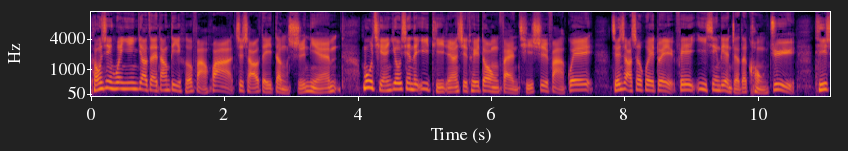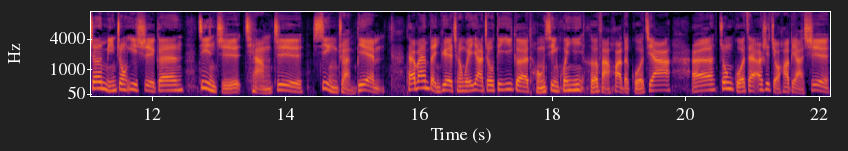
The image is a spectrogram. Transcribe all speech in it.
同性婚姻要在当地合法化，至少得等十年。目前优先的议题仍然是推动反歧视法规，减少社会对非异性恋者的恐惧，提升民众意识跟禁止强制性转变。台湾本月成为亚洲第一个同性婚姻合法化的国家，而中国在二十九号表示，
